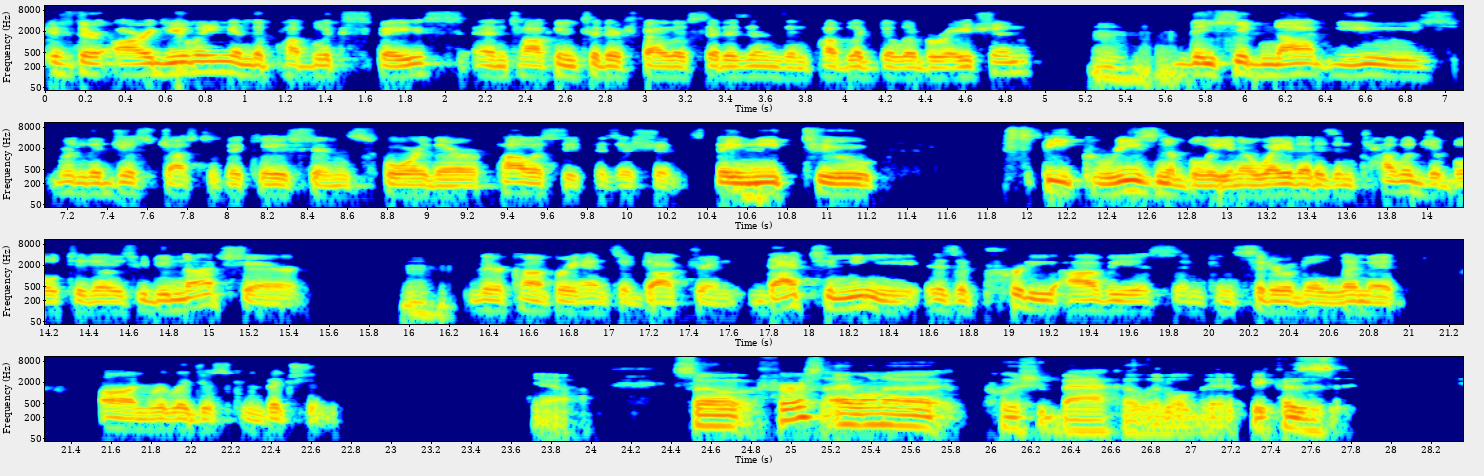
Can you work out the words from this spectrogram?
if they're arguing in the public space and talking to their fellow citizens in public deliberation, mm-hmm. they should not use religious justifications for their policy positions. They mm-hmm. need to speak reasonably in a way that is intelligible to those who do not share mm-hmm. their comprehensive doctrine. That to me is a pretty obvious and considerable limit on religious conviction. Yeah. So, first, I want to push back a little bit because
